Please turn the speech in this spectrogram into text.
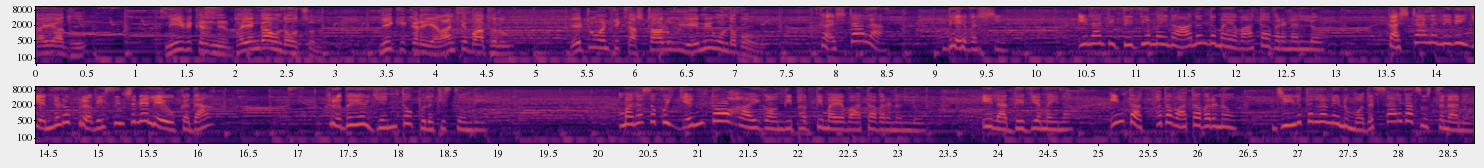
కయాధు నీవిక్కడ నిర్భయంగా ఉండవచ్చును. నీకిక్కడ ఎలాంటి బాధలు? ఎటువంటి కష్టాలు ఏమీ ఉండబోవు. కష్టాలా? దేవర్షి ఇలాంటి దివ్యమైన ఆనందమయ వాతావరణంలో కష్టాలనేవి ఎన్నడూ ప్రవేశించనే లేవు కదా? హృదయం ఎంతో పులకిస్తుంది. మనసుకు ఎంతో హాయిగా ఉంది భక్తిమయ వాతావరణంలో. ఇలా దివ్యమైన ఇంత అద్భుత వాతావరణం జీవితంలో నేను మొదటిసారిగా చూస్తున్నాను.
